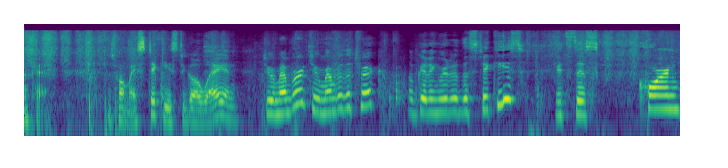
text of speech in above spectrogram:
okay. Want my stickies to go away. And do you remember? Do you remember the trick of getting rid of the stickies? It's this corn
